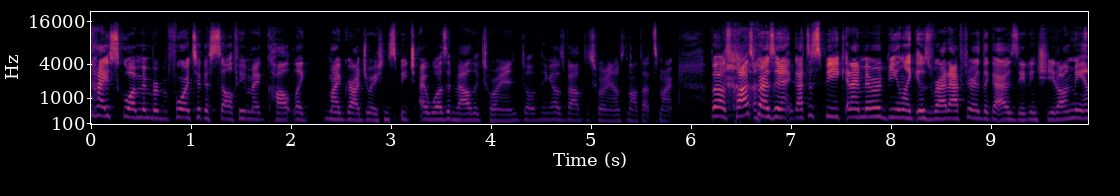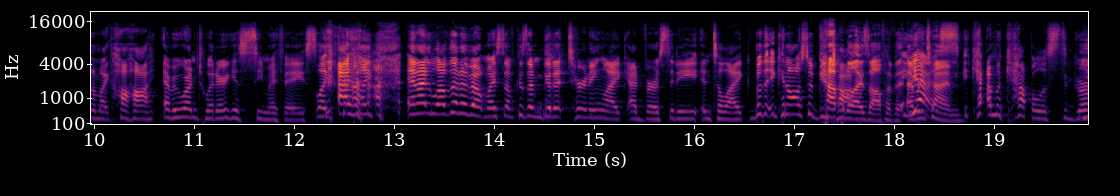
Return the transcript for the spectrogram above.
in high school, I remember before I took a selfie in my col- like my graduation speech, I wasn't valedictorian. Don't think I was valedictorian. I was not that smart. But I was class president, got to speak, and I remember being like, it was right after the guy I was dating cheated on me, and I'm like, haha, everyone on Twitter gets to see my face. Like I like, and I love that about myself because I'm good at turning like adversity into like, but it can also be capitalize off of it every Yes, time. it ca- I'm a capitalist girl.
